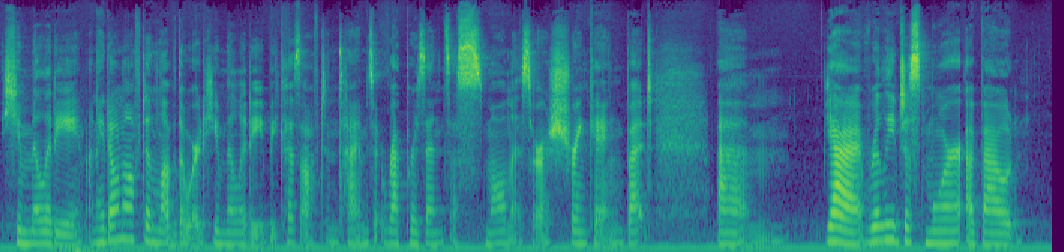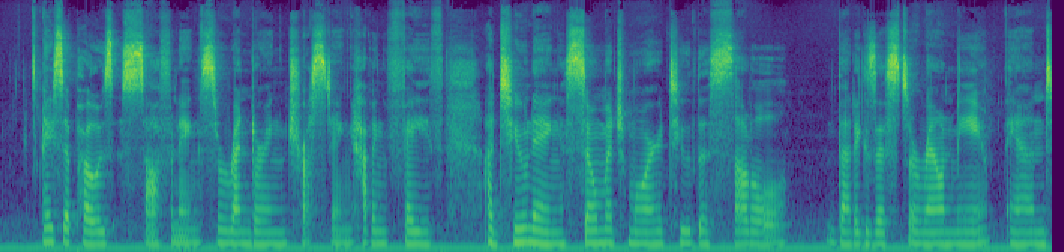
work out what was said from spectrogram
humility. And I don't often love the word humility because oftentimes it represents a smallness or a shrinking. But um, yeah, really just more about, I suppose, softening, surrendering, trusting, having faith, attuning so much more to the subtle that exists around me and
